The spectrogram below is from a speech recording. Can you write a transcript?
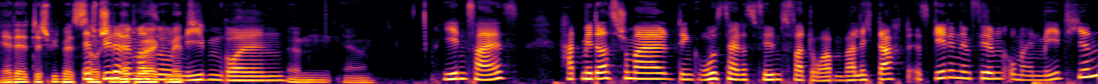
Ja, der, der spielt bei Der Social spielt halt immer Network so mit. Nebenrollen. Ähm, ja. Jedenfalls hat mir das schon mal den Großteil des Films verdorben, weil ich dachte, es geht in dem Film um ein Mädchen,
